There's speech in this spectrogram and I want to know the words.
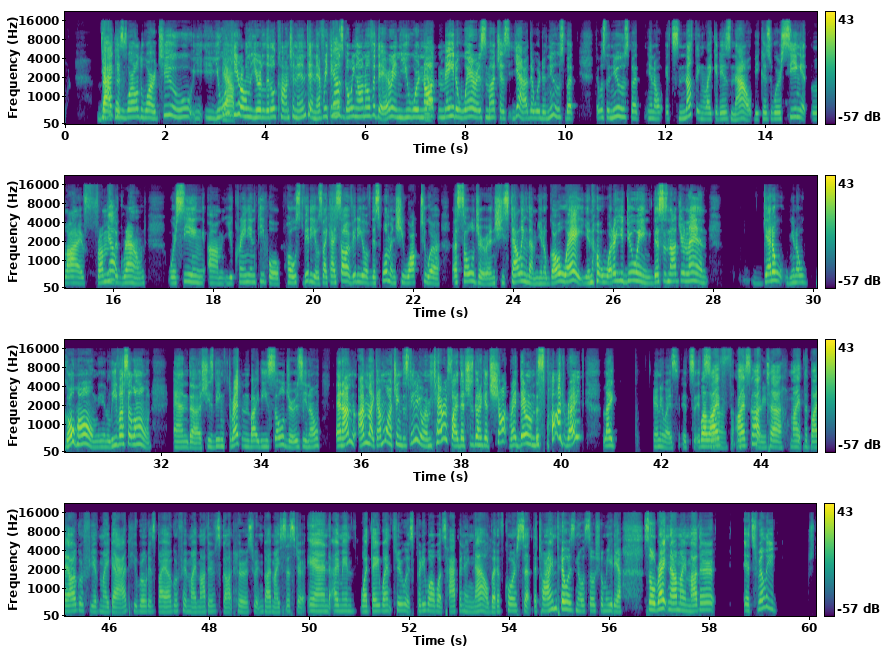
Yeah. back in World War II you were yeah. here on your little continent and everything Yep. was going on over there and you were not made aware as much as yeah there were the news but there was the news but you know it's nothing like it is now because we're seeing it live from the ground we're seeing um, Ukrainian people post videos. Like I saw a video of this woman. She walked to a, a soldier and she's telling them, you know, go away. You know, what are you doing? This is not your land get a you know go home you know leave us alone and uh, she's being threatened by these soldiers you know and i'm i'm like i'm watching this video i'm terrified that she's going to get shot right there on the spot right like anyways it's Well, it's uh I've I've got uh, my the biography of my dad. He wrote his biography. And my mother's got hers written by my sister. And I mean, what they went through is pretty well what's happening now. But of course, at the time, there was no social media. So right now, my mother, it's really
